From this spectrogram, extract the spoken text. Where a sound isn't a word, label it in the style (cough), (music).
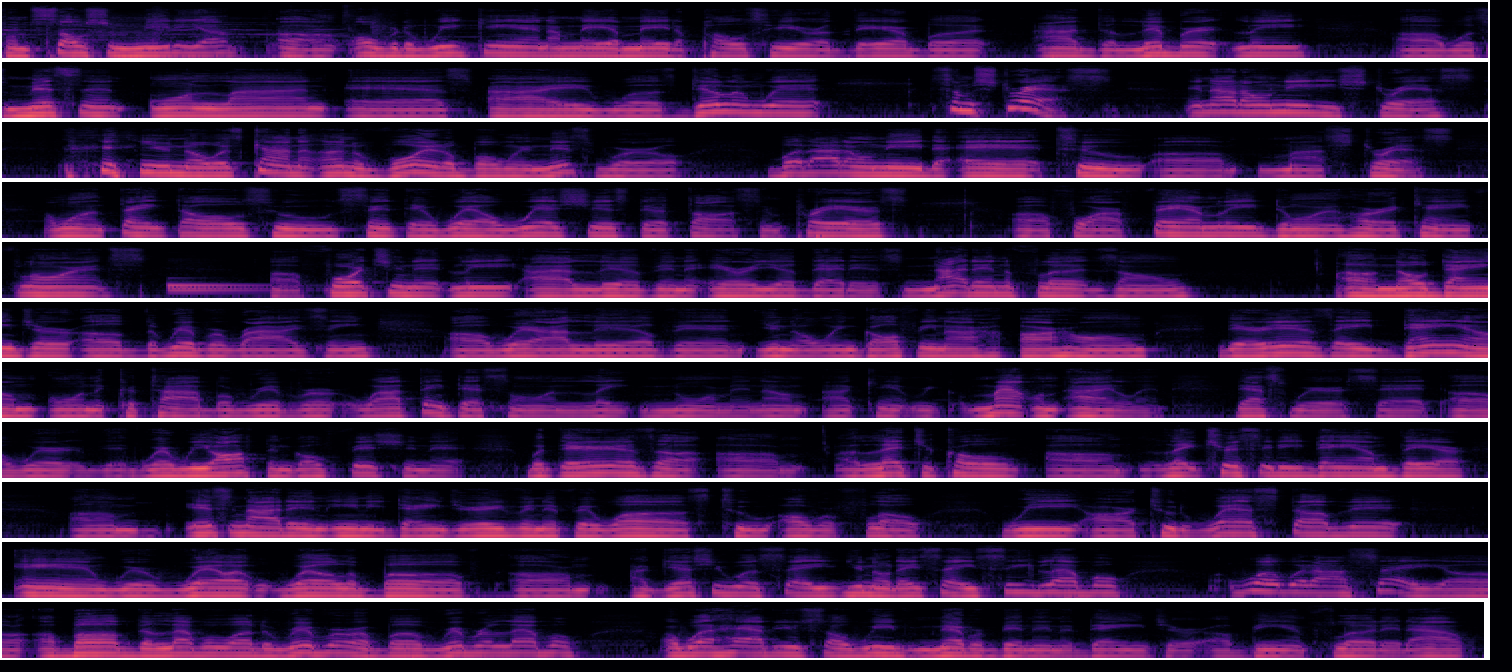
from social media. Uh, over the weekend, I may have made a post here or there, but I deliberately uh, was missing online as I was dealing with some stress. And I don't need stress. (laughs) you know, it's kind of unavoidable in this world, but I don't need to add to uh, my stress. I want to thank those who sent their well wishes, their thoughts and prayers uh, for our family during Hurricane Florence. Uh, fortunately, I live in an area that is not in the flood zone, uh, no danger of the river rising uh, where I live and, you know, engulfing our, our home. There is a dam on the Catawba River. Well, I think that's on Lake Norman. Um, I can't recall. Mountain Island that's where it's at, uh, where where we often go fishing at. But there is a um, electrical um, electricity dam there. Um, it's not in any danger, even if it was to overflow. We are to the west of it, and we're well well above. Um, I guess you would say, you know, they say sea level. What would I say? Uh, above the level of the river, above river level or what have you. So we've never been in a danger of being flooded out.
